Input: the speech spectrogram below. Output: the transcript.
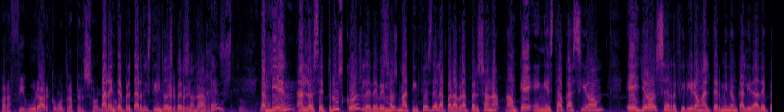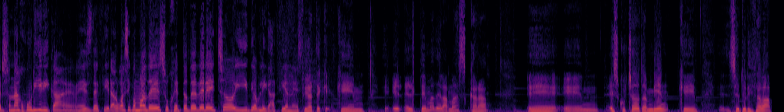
para figurar como otra persona. Para interpretar distintos personajes. También a los etruscos le debemos matices de la palabra persona, aunque en esta ocasión ellos se refirieron al término en calidad de persona jurídica, es decir, algo así como de sujeto de derecho y de obligaciones. Fíjate que, mm, el, tema de la máscara eh, em, he escuchado también que eh, se utilizaba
